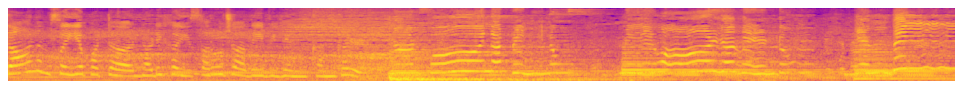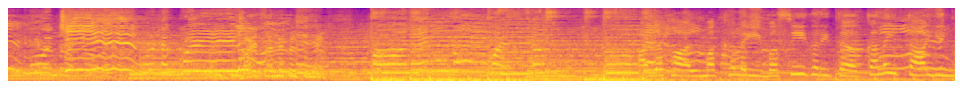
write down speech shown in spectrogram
தானம் செய்யப்பட்ட நடிகை சரோஜா தேவியின் கண்கள். நான் போன பின்னும் நீ வாழ வேண்டும். எந்த மூச்சு அழகால் மக்களை வசீகரித்த கலை தாயின்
